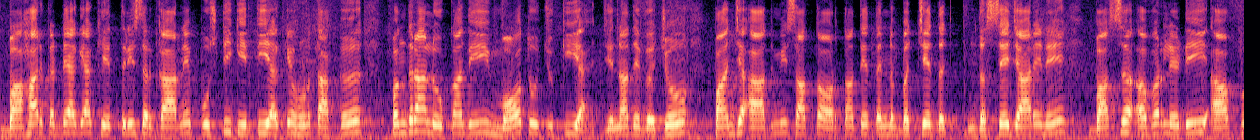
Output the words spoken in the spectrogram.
ਬਾਹਰ ਕੱਢਿਆ ਗਿਆ। ਖੇਤਰੀ ਸਰਕਾਰ ਨੇ ਪੁਸ਼ਟੀ ਕੀਤੀ ਹੈ ਕਿ ਹੁਣ ਤੱਕ 15 ਲੋਕਾਂ ਦੀ ਮੌਤ ਮੌਤ ਹੋ ਚੁੱਕੀ ਹੈ, ਜਿਨ੍ਹਾਂ ਦੇ ਵਿੱਚੋਂ 5 ਆਦਮੀ 7 ਔਰਤਾਂ ਤੇ 3 ਬੱਚੇ ਦ- ਦੱਸੇ ਜਾ ਰਹੇ ਨੇ। ਬੱਸ ਅਵਰ ਲੇਡੀ ਆਫ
